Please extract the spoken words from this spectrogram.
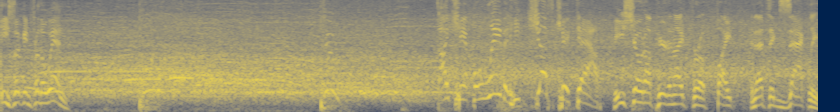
He's looking for the win. I can't believe it. He just kicked out. He showed up here tonight for a fight, and that's exactly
